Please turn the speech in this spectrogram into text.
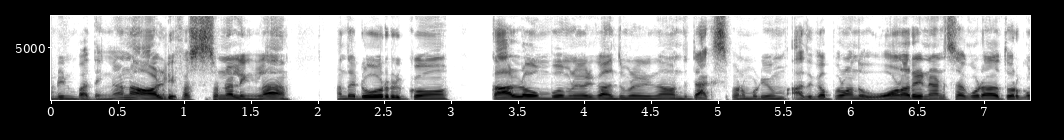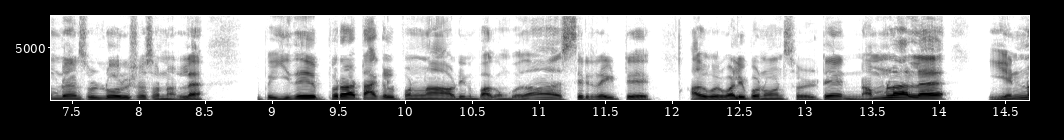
அப்படின்னு பார்த்தீங்கன்னா நான் ஆல்ரெடி ஃபஸ்ட்டு சொன்னேன் இல்லைங்களா? அந்த டோர் இருக்கும். காலைல ஒம்பது மணி வரைக்கும் அஞ்சு மணி வரைக்கும் தான் வந்துட்டு டாக்ஸ் பண்ண முடியும். அதுக்கப்புறம் அந்த ஓனரே நினச்சா கூட அதை திறக்க முடியாதுன்னு சொல்லிட்டு ஒரு விஷயம் சொன்னால இப்போ இதை எப்பரா டேக்கிள் பண்ணலாம் அப்படின்னு பார்க்கும்போது தான் சரி ரைட்டு அது ஒரு வழி பண்ணுவோன்னு சொல்லிட்டு நம்மளால் என்ன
